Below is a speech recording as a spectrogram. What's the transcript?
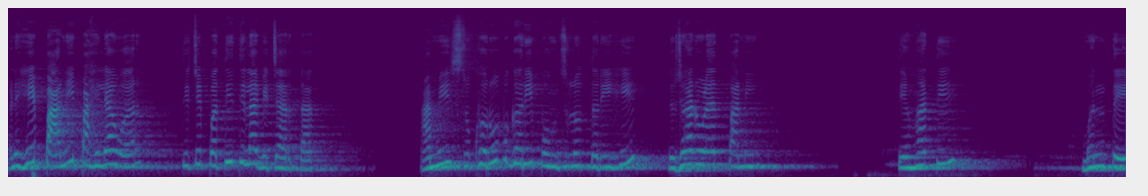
आणि हे पाणी पाहिल्यावर तिचे पती तिला विचारतात आम्ही सुखरूप घरी पोहोचलो तरीही तुझ्या डोळ्यात पाणी? तेव्हा ती म्हणते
